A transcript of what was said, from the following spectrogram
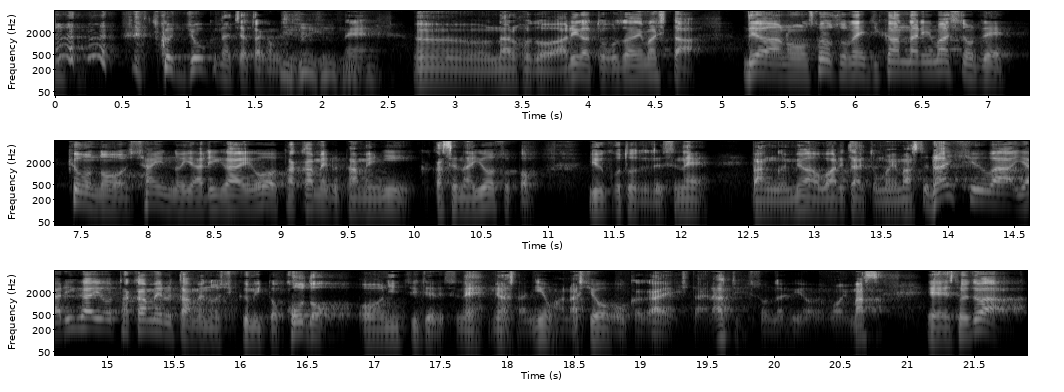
少しジョークになっちゃったかもしれないけどね。うん、なるほど。ありがとうございました。では、あの、そろそろね、時間になりましたので、今日の社員のやりがいを高めるために欠かせない要素ということでですね、番組は終わりたいと思います。来週はやりがいを高めるための仕組みと行動についてですね、皆さんにお話をお伺いしたいなという、そんなふうに思います。えーそれでは、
